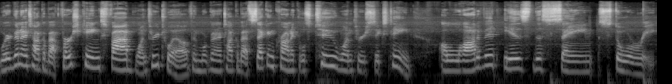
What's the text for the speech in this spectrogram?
We're going to talk about 1 Kings 5 1 through 12, and we're going to talk about 2 Chronicles 2 1 through 16. A lot of it is the same story.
